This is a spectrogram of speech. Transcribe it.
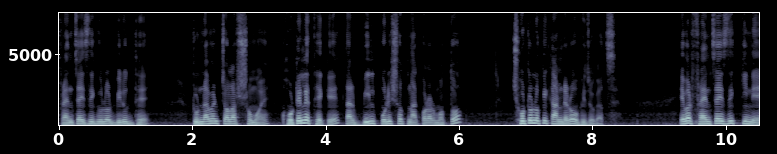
ফ্র্যাঞ্চাইজিগুলোর বিরুদ্ধে টুর্নামেন্ট চলার সময় হোটেলে থেকে তার বিল পরিশোধ না করার মতো ছোটলোকি কাণ্ডেরও অভিযোগ আছে। এবার ফ্র্যাঞ্চাইজি কিনে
